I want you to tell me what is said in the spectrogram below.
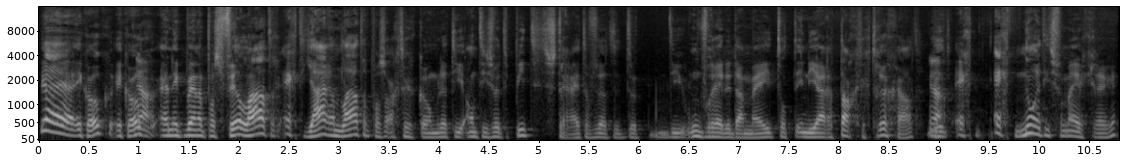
Ja, ja, ik ook. Ik ook. Ja. En ik ben er pas veel later, echt jaren later pas achtergekomen dat die anti-Zwarte Piet strijd, of dat, het, dat die onvrede daarmee tot in de jaren tachtig teruggaat. Ja. Dat het echt, echt nooit iets van meegekregen.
